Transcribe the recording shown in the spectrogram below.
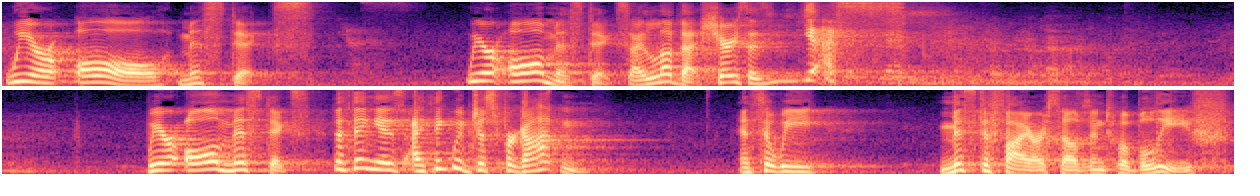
We are all mystics. We are all mystics. I love that. Sherry says, yes. We are all mystics. The thing is, I think we've just forgotten. And so we mystify ourselves into a belief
